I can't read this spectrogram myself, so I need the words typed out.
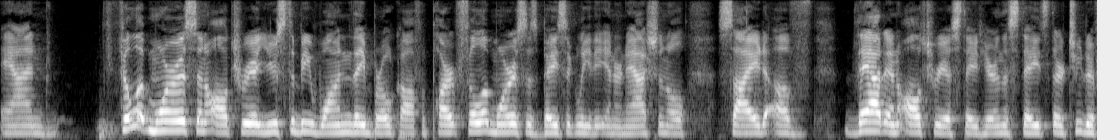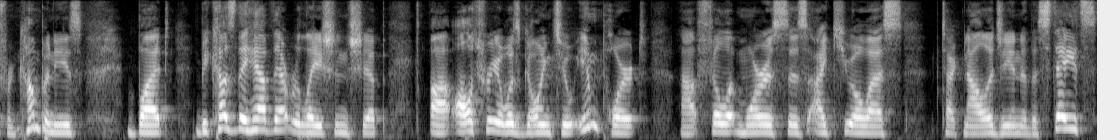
And Philip Morris and Altria used to be one. They broke off apart. Philip Morris is basically the international side of that, and Altria stayed here in the States. They're two different companies, but because they have that relationship, uh, Altria was going to import uh, Philip Morris's IQOS technology into the States.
